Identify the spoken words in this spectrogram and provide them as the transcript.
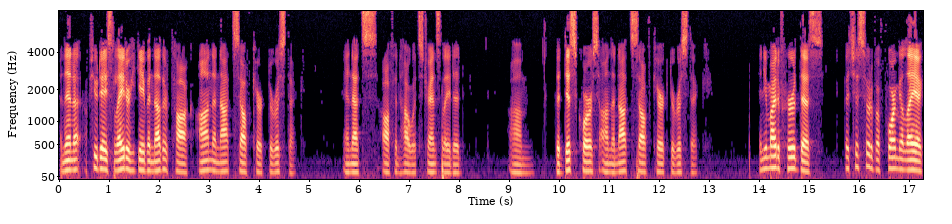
And then a, a few days later, he gave another talk on the not self characteristic. And that's often how it's translated. Um, the discourse on the not self characteristic. And you might have heard this, but it's just sort of a formulaic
